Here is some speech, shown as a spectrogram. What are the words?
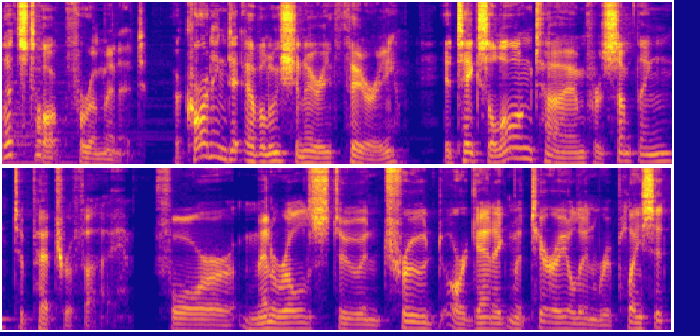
Let's talk for a minute. According to evolutionary theory, it takes a long time for something to petrify, for minerals to intrude organic material and replace it.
